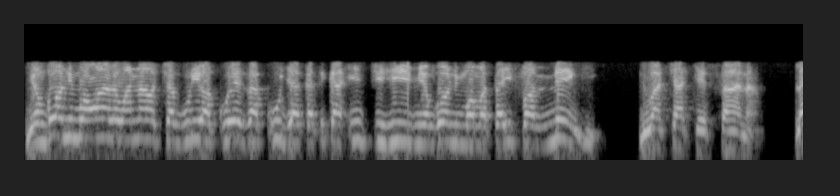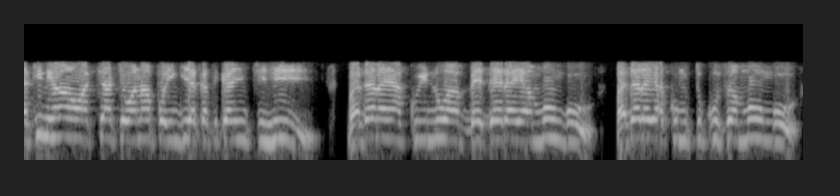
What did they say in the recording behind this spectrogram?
miongoni mwa wale wanaochaguliwa kuweza kuja katika nchi hii miongoni mwa mataifa mengi ni wachache sana lakini hawa wachache wanapoingia katika nchi hii badala ya kuinua bendera ya Mungu badala ya kumtukuza Mungu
